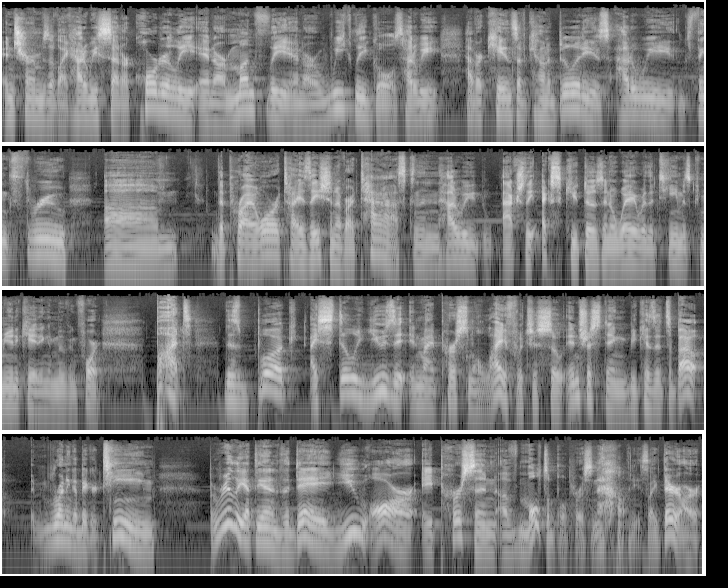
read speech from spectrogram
in terms of like how do we set our quarterly and our monthly and our weekly goals? How do we have our cadence of accountabilities? How do we think through um, the prioritization of our tasks? And how do we actually execute those in a way where the team is communicating and moving forward? But this book, I still use it in my personal life, which is so interesting because it's about running a bigger team. But really, at the end of the day, you are a person of multiple personalities. Like there are,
